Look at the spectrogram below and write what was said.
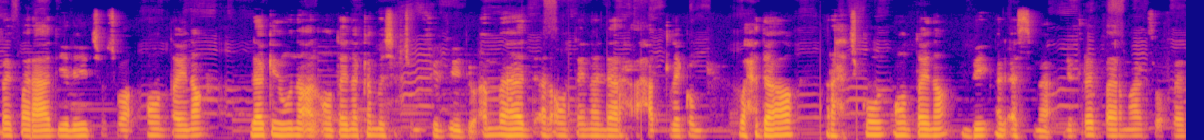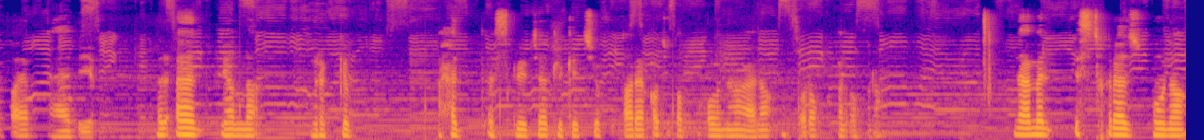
فري فاير عادية الهيت شوت و أونطينا لكن هنا الأونطينا كما شفتم في الفيديو. أما هذه الأونطينا اللي راح أحط لكم وحدها راح تكون أونطينا بالأسماء. لفري فاير ماكس وفري فاير عادية. الآن يلا نركب أحد السكريبتات لكي تشوفوا الطريقة تطبقونها على الطرق الأخرى. نعمل استخراج هنا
